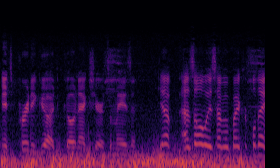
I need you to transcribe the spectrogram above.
It's pretty good. Go next year. It's amazing. Yep. As always, have a bikerful day.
